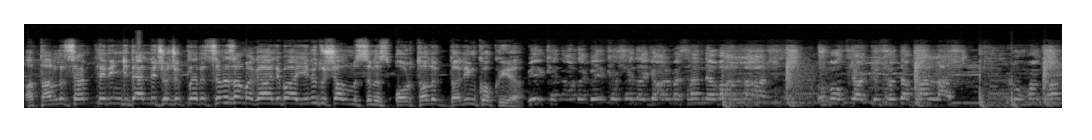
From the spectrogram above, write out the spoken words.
Atarlı semtlerin giderli çocuklarısınız ama galiba yeni duş almışsınız. Ortalık dalin kokuyor. Bir kenarda bir köşede görmesen de varlar Umut gökyüzünde parlar Ruhun kan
